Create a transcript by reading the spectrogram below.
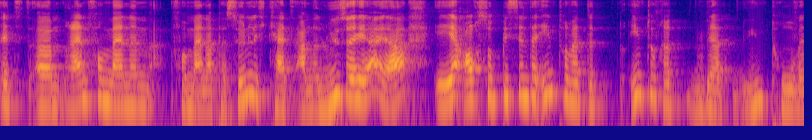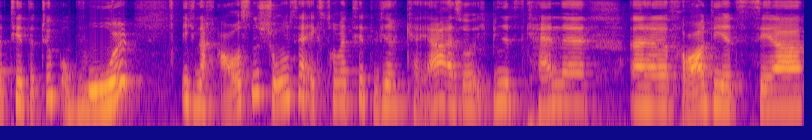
jetzt ähm, rein von, meinem, von meiner Persönlichkeitsanalyse her, ja, eher auch so ein bisschen der introvertierte introvertierte Typ, obwohl ich nach außen schon sehr extrovertiert wirke. Ja? Also ich bin jetzt keine äh, Frau, die jetzt sehr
